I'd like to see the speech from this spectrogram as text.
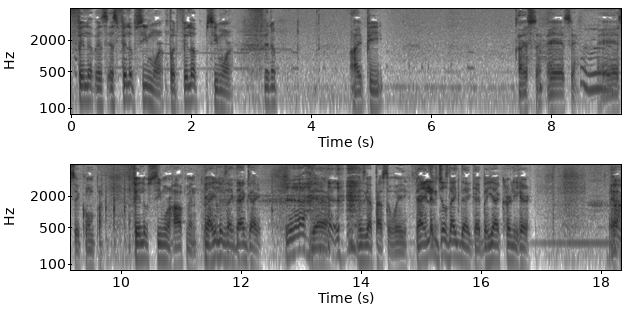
Philip. It's, it's Philip Seymour, but Philip Seymour. Fit up. I P. S S S compa. Philip Seymour Hoffman. Yeah, he looks like that guy. Yeah. Yeah, this guy passed away. Yeah, he looks just like that guy, but he had curly hair. Yeah.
